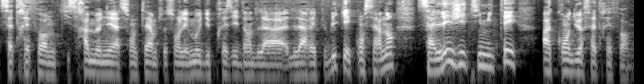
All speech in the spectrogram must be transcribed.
cette réforme qui sera menée à son terme. Ce sont les mots du président de la, République et concernant sa légitimité à conduire cette réforme.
